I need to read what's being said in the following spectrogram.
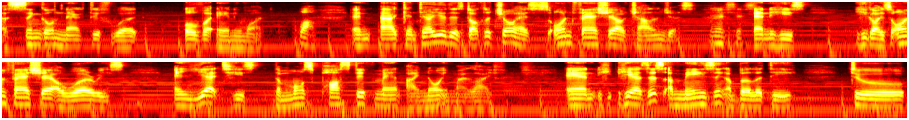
a, single negative word over anyone. Wow. And I can tell you this, Dr. Cho has his own fair share of challenges Yes, yes. and he's he got his own fair share of worries and yet he's the most positive man i know in my life and he, he has this amazing ability to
